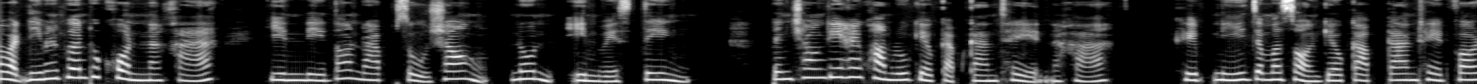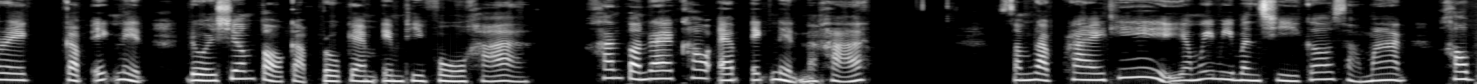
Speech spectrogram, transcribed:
สวัสดีเพื่อนๆทุกคนนะคะ ยินดีต้อนรับสู่ช่องนุ่น Investing เป็นช่องที่ให้ความรู้เกี่ยวกับการเทรดนะคะ คลิปนี้จะมาสอนเกี่ยวกับการเทรด Forex กับ Xnet โดยเชื่อมต่อกับโปรแกรม MT4 ค่ะ ขั้นตอนแรกเข้าแอป Xnet นะคะสำหรับใครที่ยังไม่มีบัญชีก็สามารถเข้าไป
